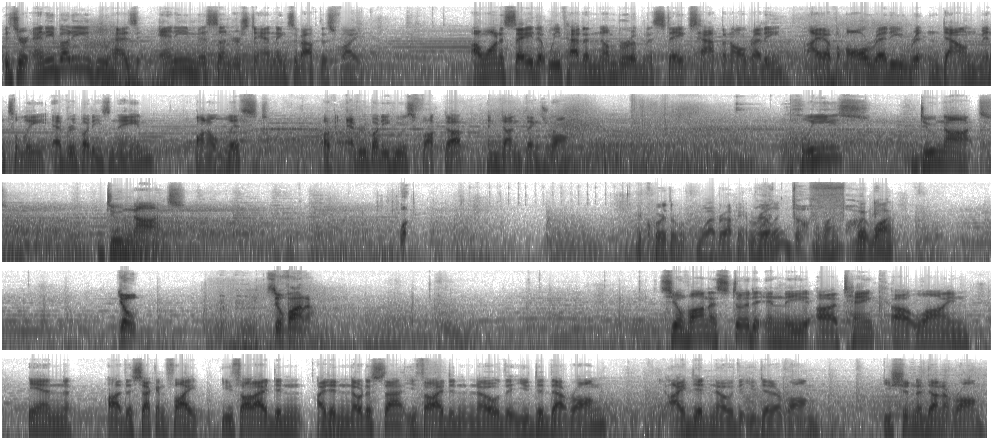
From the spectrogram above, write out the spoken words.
Is there anybody who has any misunderstandings about this fight? I want to say that we've had a number of mistakes happen already. I have already written down mentally everybody's name on a list of everybody who has fucked up and done things wrong. Please do not, do not. What? Acquire the web wrapping? Really? What the what? fuck? Wait, what? Yo, Silvana. Sylvana stood in the uh, tank uh, line in uh, the second fight. You thought I didn't I didn't notice that? You thought I didn't know that you did that wrong? I did know that you did it wrong. You shouldn't have done it wrong.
